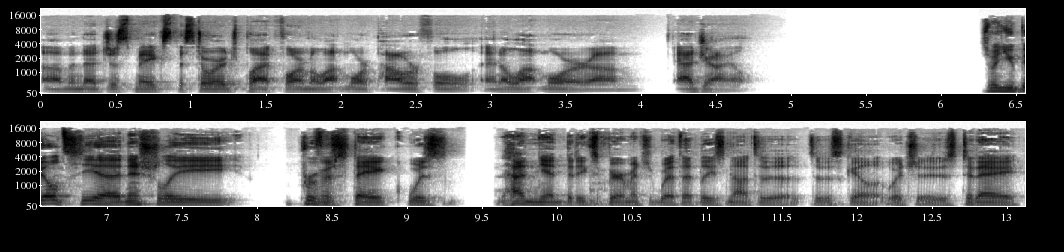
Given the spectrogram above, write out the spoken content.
Um, and that just makes the storage platform a lot more powerful and a lot more um, agile. So when you built Sia initially, proof of stake was hadn't yet been experimented with, at least not to the to the scale at which it is today.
